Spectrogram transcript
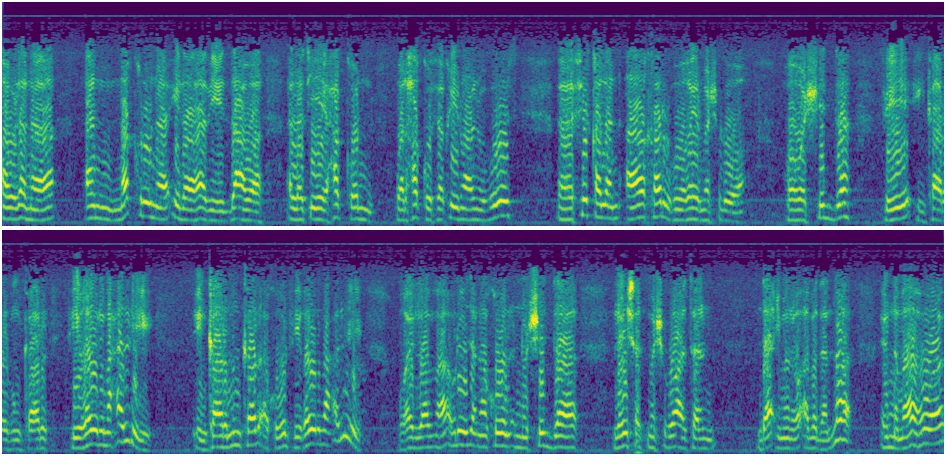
أو لنا أن نقرن إلى هذه الدعوة التي هي حق والحق ثقيل على النفوس. آه، ثقلا آخر هو غير مشروع وهو الشدة في إنكار المنكر في غير محله. إنكار منكر أقول في غير محله. وإلا ما أريد أن أقول أن الشدة ليست مشروعة دائما وأبدا. لا إنما هو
